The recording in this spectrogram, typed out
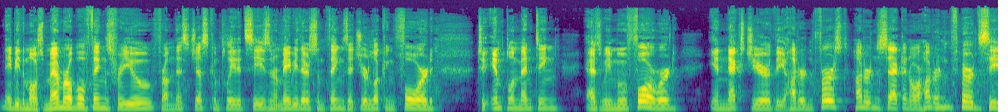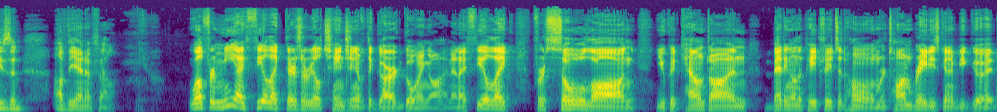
maybe the most memorable things for you from this just completed season, or maybe there's some things that you're looking forward to implementing as we move forward in next year, the 101st, 102nd, or 103rd season of the NFL? Well, for me, I feel like there's a real changing of the guard going on. And I feel like for so long, you could count on betting on the Patriots at home or Tom Brady's going to be good.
